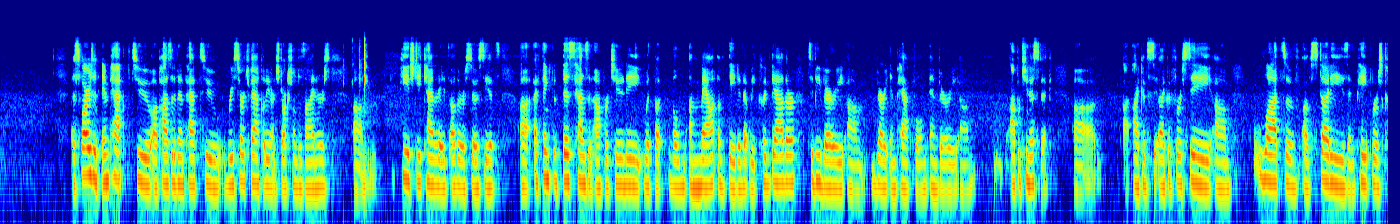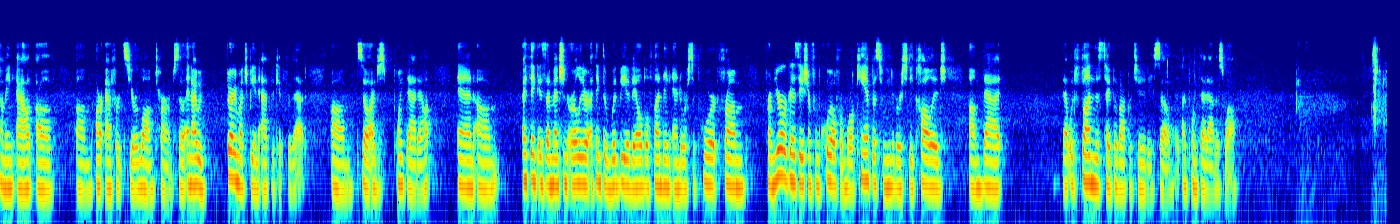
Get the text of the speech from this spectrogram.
As far as an impact to a positive impact to research faculty or instructional designers, um, PhD candidates, other associates, uh, I think that this has an opportunity with the, the amount of data that we could gather to be very, um, very impactful and very um, opportunistic. Uh, I- could see, I could foresee um, lots of, of studies and papers coming out of um, our efforts here long term. So, and I would very much be an advocate for that. Um, so I just point that out. And um, I think, as I mentioned earlier, I think there would be available funding and or support from from your organization, from COIL, from World Campus, from University College, um, that that would fund this type of opportunity. So I, point that out as well.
